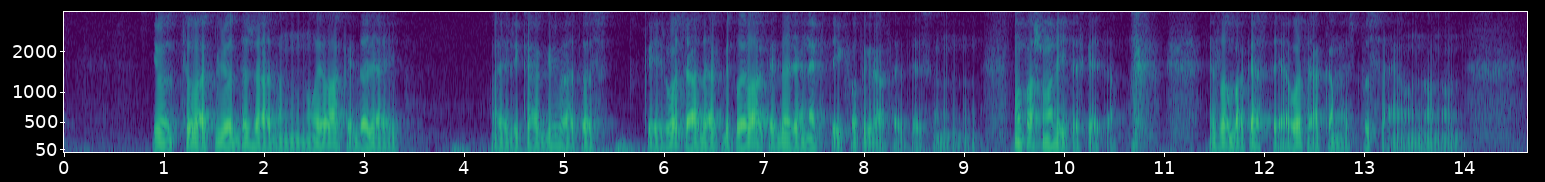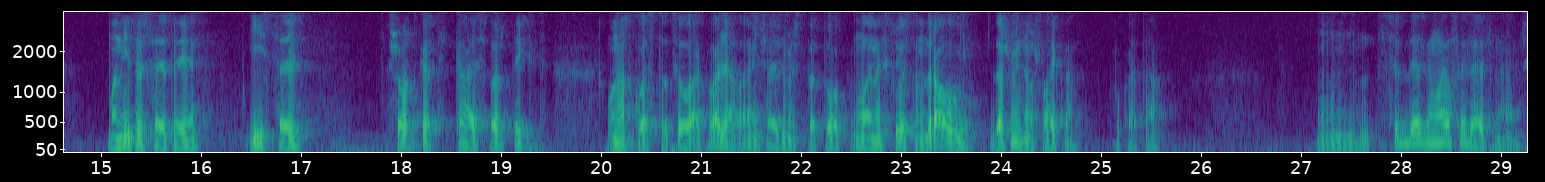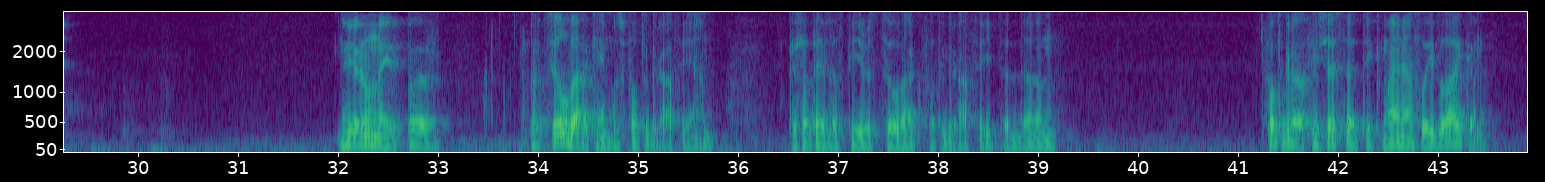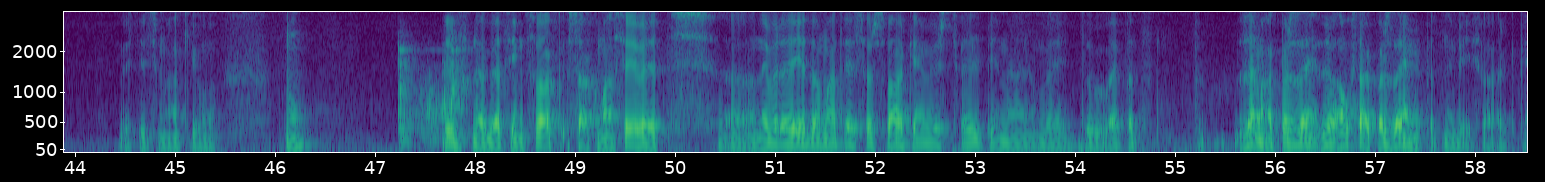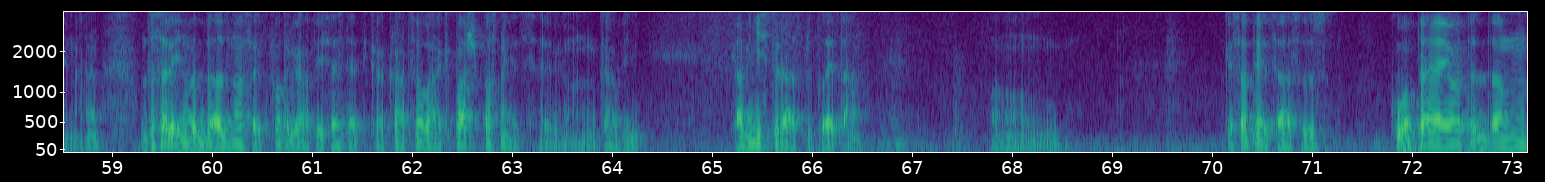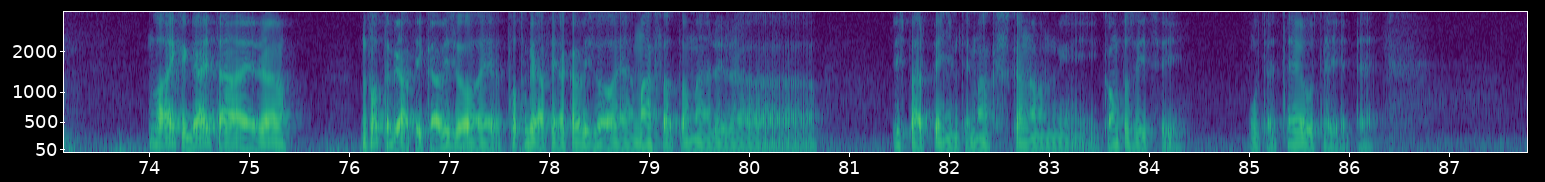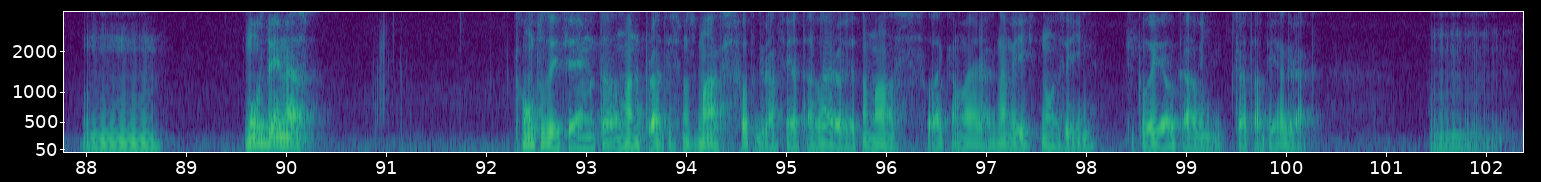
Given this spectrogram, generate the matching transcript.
Jo cilvēki ir ļoti dažādi un lielākajai daļai, vai arī kā gribētos, ka ir otrādāk, bet lielākajai daļai nepatīk fotografēties. Un man pašam arī tā skaitā. es labāk esmu tajā otrā kameras pusē. Un, un, un man interesē tie īsceļi, šortkati, kā es varu tikt un atkost to cilvēku vaļā, lai viņš aizmirst par to, ka nu, mēs kļūstam draugi dažu minūšu laikā. Un tas ir diezgan liels izaicinājums. Nu, ja runa ir par, par cilvēkiem uz fotografijām, kas attiecas tīri uz cilvēku fotografiju, tad um, fotografijas estētika mainās līdz laikam. Visticamāk, jo nu, 20. gadsimta sākumā sievietes nevarēja iedomāties ar svārkiem virs ceļa, piemēram, vai, tu, vai pat zemāk par zemi, augstāk par zemi pat nebija svārki, piemēram. Un tas arī ļoti daudz nosaka fotografijas estētikā, kā cilvēki paši pasniedz sevi un kā viņi, kā viņi izturās pret lietām. Un, kas attiecās uz kopējo, tad um, laika gaitā ir uh, nu, fotografija, kā vizuālajā, fotografijā, kā vizuālajā mākslā, tomēr ir uh, vispār pieņemtie mākslas kanoni, kompozīcija, UTT, UTJP. Um, mūsdienās kompozīcijai, manuprāt, vismaz mākslas fotografijā, tā vērojot no malas, laikam vairāk nav īsti nozīme tik liela, kā, viņa, kā tā bija agrāk. Mm.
